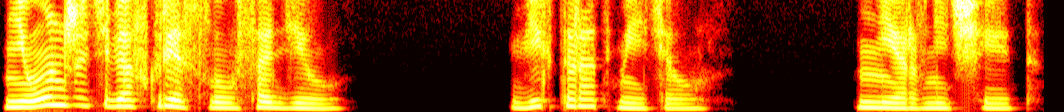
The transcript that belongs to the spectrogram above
Не он же тебя в кресло усадил. Виктор отметил. Нервничает.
